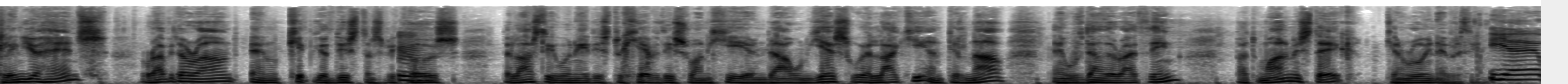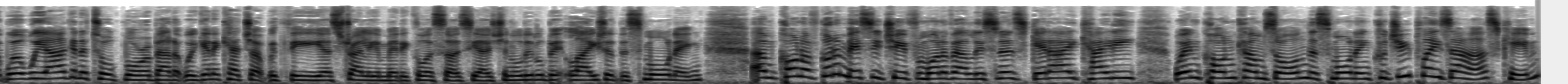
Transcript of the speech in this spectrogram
clean your hands, rub it around, and keep your distance mm. because the last thing we need is to have this one here and down. Yes, we're lucky until now, and we've done the right thing, but one mistake can ruin everything. Yeah, well, we are going to talk more about it. We're going to catch up with the Australian Medical Association a little bit later this morning. Um, Kon, I've got a message here from one of our listeners. G'day, Katie. When Kon comes on this morning, could you please ask him,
